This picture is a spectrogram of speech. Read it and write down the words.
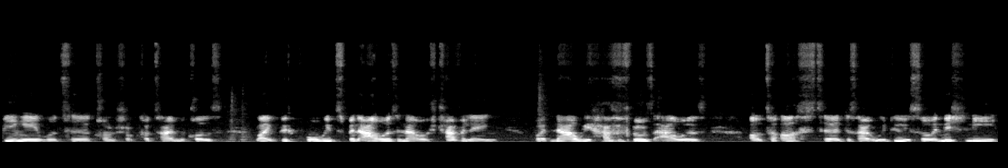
being able to construct our time because like before we'd spend hours and hours traveling but now we have those hours up to us to decide what we do so initially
